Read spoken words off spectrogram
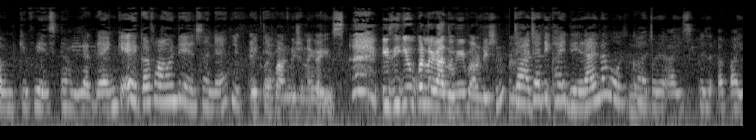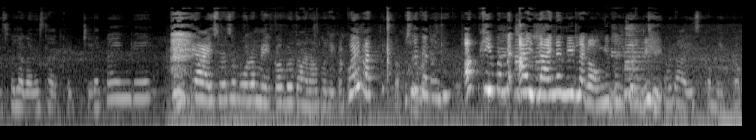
अब उनके फेस पे हम लगाएँगे। एक और फाउंडेशन है लिक्विड है। फाउंडेशन है गाइस इसी के ऊपर लगा दूँगी फाउंडेशन चाचा दिखाई दे रहा है ना वो उसका हम्म। पे अब आईज पे लगाना स्टार्ट करते हैं। लगाएँगे। उनके आईज में से पूरा मेकअप हटाना पड़ेगा। कोई बात नहीं वापस दूँगी अब की मैं आईलाइनर नहीं लगाऊँगी बिल्कुल भी। पूरा आईज का मेकअप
